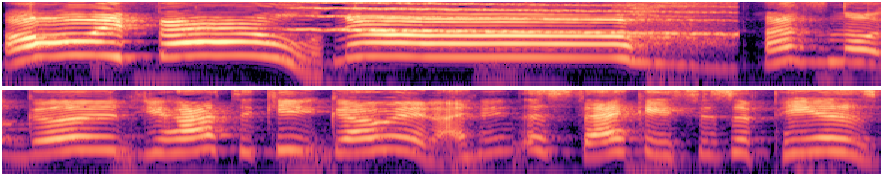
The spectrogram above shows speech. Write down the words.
Oh, I fell! No! That's not good. You have to keep going. I think the staircase disappears.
